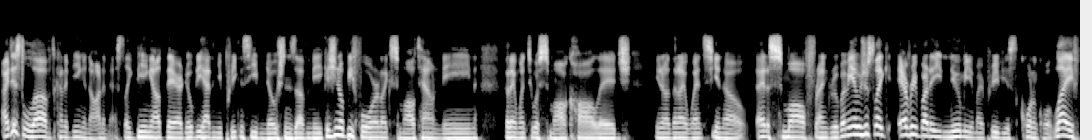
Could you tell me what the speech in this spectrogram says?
I just loved kind of being anonymous, like being out there. Nobody had any preconceived notions of me. Cause, you know, before like small town Maine, that I went to a small college, you know, then I went, you know, I had a small friend group. I mean, it was just like everybody knew me in my previous quote unquote life.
